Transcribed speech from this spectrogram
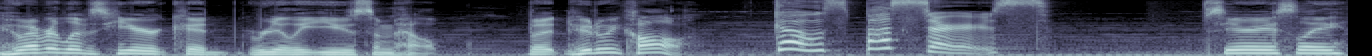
whoever lives here could really use some help. But who do we call? Ghostbusters! Seriously?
